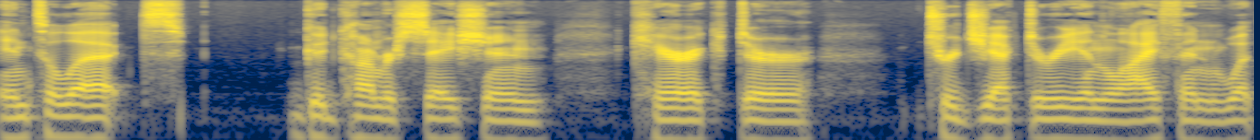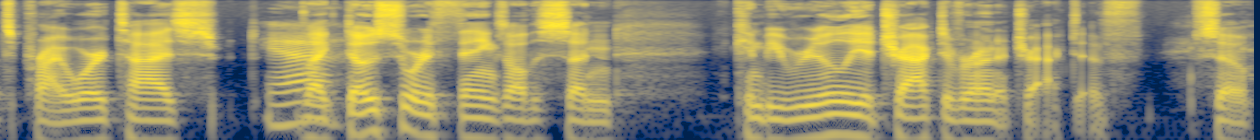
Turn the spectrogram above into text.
intellect, good conversation, character, trajectory in life, and what's prioritized, Yeah. like those sort of things, all of a sudden can be really attractive or unattractive. So.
